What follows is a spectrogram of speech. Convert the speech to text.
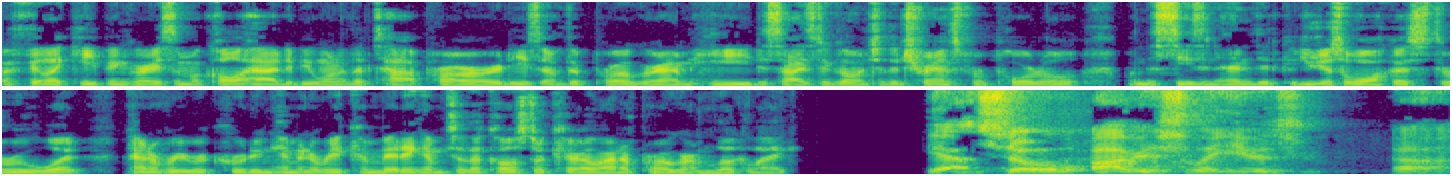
I feel like keeping Grayson McCall had to be one of the top priorities of the program. He decides to go into the transfer portal when the season ended. Could you just walk us through what kind of re-recruiting him and recommitting him to the Coastal Carolina program looked like? Yeah, so obviously he was uh,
